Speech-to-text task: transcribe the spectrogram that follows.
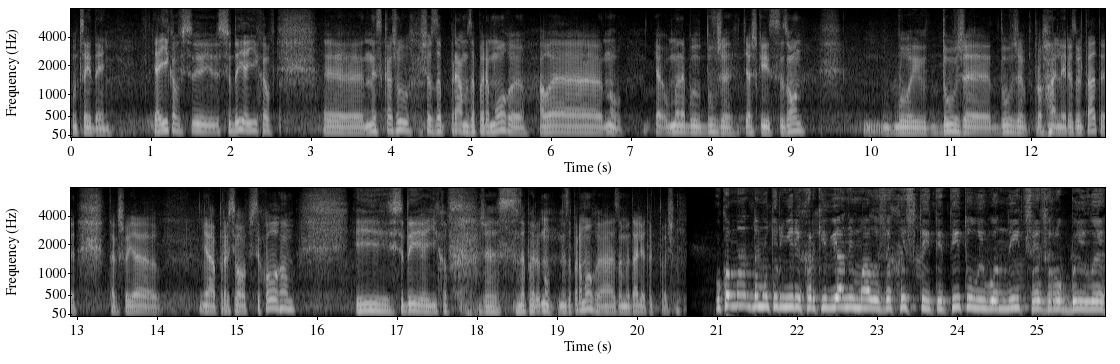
у цей день. Я їхав сюди, я їхав, е, не скажу, що за прям за перемогою, але ну, я, у мене був дуже тяжкий сезон. Були дуже дуже провальні результати. Так що я, я працював психологом, і сюди я їхав вже за ну, не за перемогою, а за медалі так точно. У командному турнірі харків'яни мали захистити титул, і вони це зробили.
